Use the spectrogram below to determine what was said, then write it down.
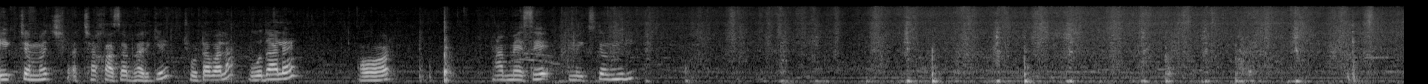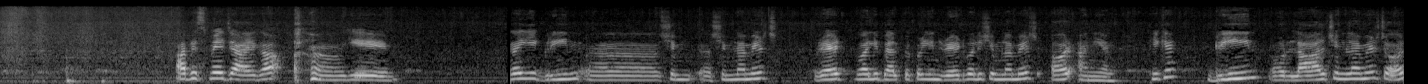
एक चम्मच अच्छा खासा भर के छोटा वाला वो डाला है। और अब मैं इसे मिक्स करूँगी। अब इसमें जाएगा ये ये ग्रीन शिम, शिमला मिर्च। रेड वाली बेल पेपर यानी रेड वाली शिमला मिर्च और अनियन ठीक है? ग्रीन और लाल शिमला मिर्च और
